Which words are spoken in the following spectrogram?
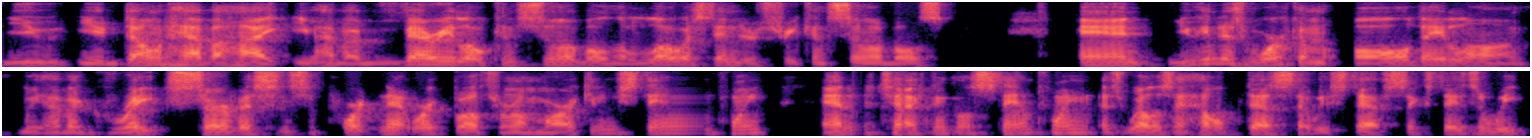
You you don't have a high. You have a very low consumable, the lowest industry consumables, and you can just work them all day long. We have a great service and support network, both from a marketing standpoint and a technical standpoint, as well as a help desk that we staff six days a week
